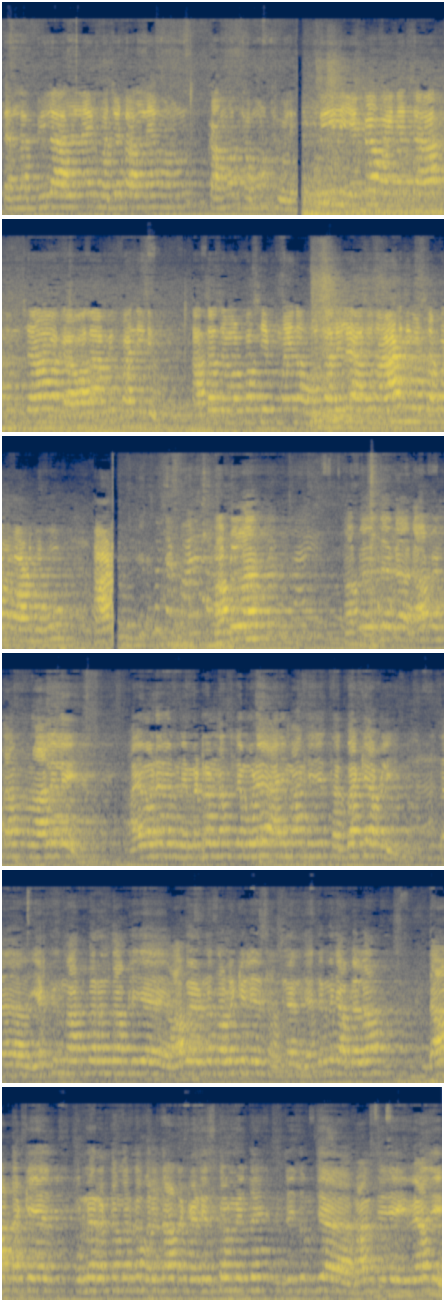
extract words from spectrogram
त्यांना बिल आलं नाही बजेट आलं नाही म्हणून कामं थांबवून ठेवले. पुढील एका महिन्याच्या आत तुमच्या गावाला आम्ही पाणी देऊ. आता जवळपास एक महिना होत आलेला आहे. अजून आठ दिवस आपण वाट बघू. आठ आपल्याला आपल्याला जे गाव ट्रान्सफर आलेले आई वडील मेट्रो नसल्यामुळे आणि मागची जी थकबाकी आपली तर एकतीस मार्च पर्यंत आपली जे आबा योजना चालू केली आहे शासनाने त्याच्यामध्ये म्हणजे आपल्याला दहा टक्के पूर्ण रक्कम जर का भरली दहा टक्के डिस्काउंट मिळते. जे तुमच्या मागचे जे व्याज आहे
